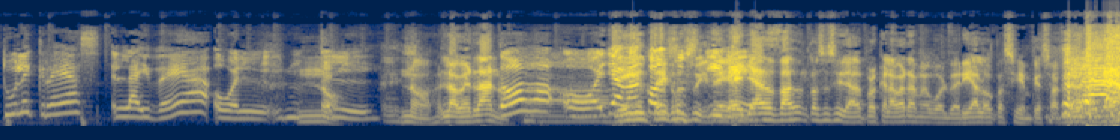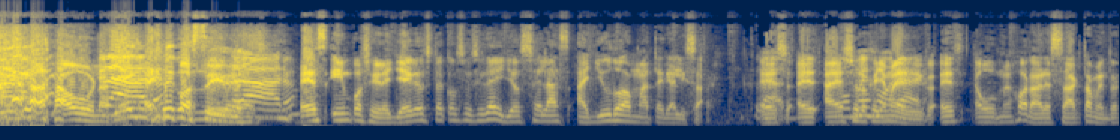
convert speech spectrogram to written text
¿Tú le creas la idea o el... No, el- no, la verdad no. todo o ella va con con sus su idea. ideas? Ella va con sus ideas porque la verdad me volvería loco si empiezo a crear Claro. cada una. Claro. Es imposible. Claro. Es imposible. Llegue usted con sus ideas y yo se las ayudo a materializar. Claro. Es- es- a eso O es lo que yo me mejorar. dedico. Es, o mejorar, exactamente.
